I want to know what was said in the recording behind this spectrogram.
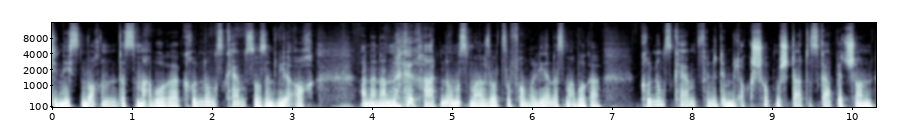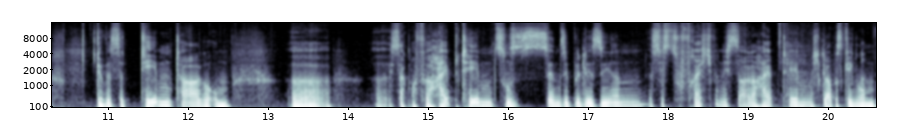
die nächsten Wochen des Marburger Gründungscamps, so sind wir auch aneinander geraten, um es mal so zu formulieren. Das Marburger Gründungscamp findet im Lokschuppen statt. Es gab jetzt schon gewisse Thementage, um äh, ich sag mal, für Hype-Themen zu sensibilisieren? Ist es zu frech, wenn ich sage Hype-Themen? Ich glaube, es ging um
